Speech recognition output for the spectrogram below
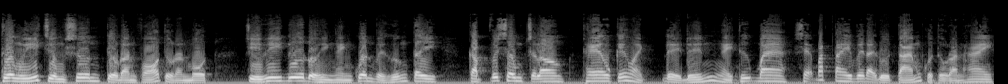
Thượng úy Trường Sơn, tiểu đoàn phó tiểu đoàn 1 chỉ huy đưa đội hình hành quân về hướng Tây cặp với sông Trà Long theo kế hoạch để đến ngày thứ ba sẽ bắt tay với đại đội 8 của tiểu đoàn 2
